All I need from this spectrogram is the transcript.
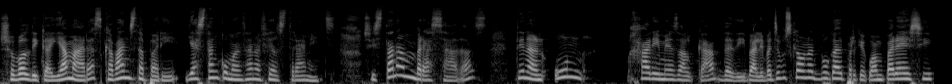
Això vol dir que hi ha mares que abans de parir ja estan començant a fer els tràmits. O sigui, estan embarassades, tenen un Harry més al cap de dir, vale, vaig a buscar un advocat perquè quan pareixi,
